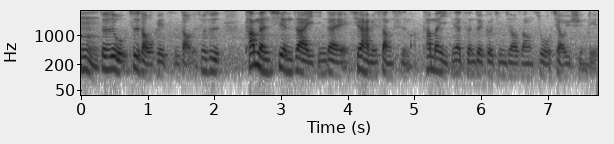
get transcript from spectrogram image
嗯，这是我至少我可以知道的，就是他们现在已经在现在还没上市嘛，他们已经在针对各经销商做教育训练，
